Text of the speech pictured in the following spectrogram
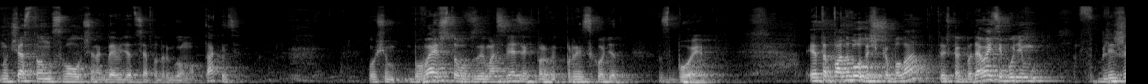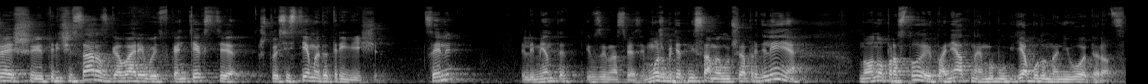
Но часто он, сволочь, иногда ведет себя по-другому. Так ведь? В общем, бывает, что в взаимосвязях происходят сбои. Это подводочка была. То есть, как бы, давайте будем ближайшие три часа разговаривать в контексте, что система — это три вещи. Цели, элементы и взаимосвязи. Может быть, это не самое лучшее определение, но оно простое и понятное, мы, я буду на него опираться.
